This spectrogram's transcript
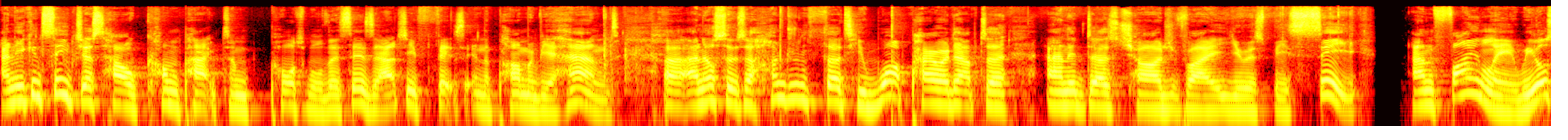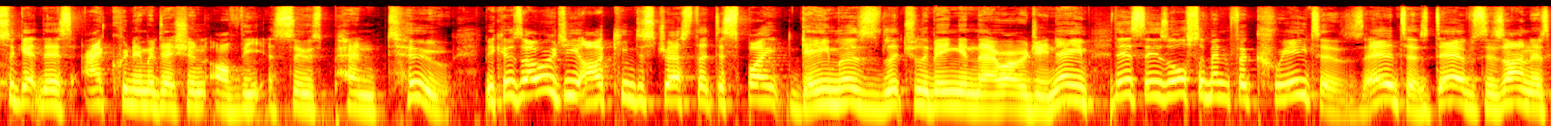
And you can see just how compact and portable this is. It actually fits in the palm of your hand. Uh, and also it's a 130 watt power adapter and it does charge via USB-C. And finally, we also get this acronym edition of the Asus Pen 2, because ROG are keen to stress that despite gamers literally being in their ROG name, this is also meant for creators, editors, devs, designers,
